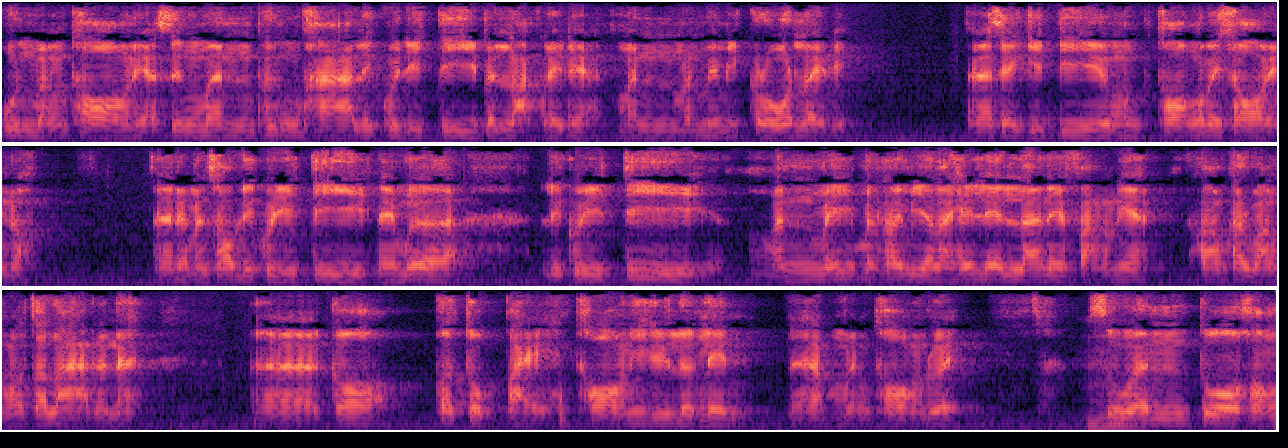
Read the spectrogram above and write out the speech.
หุ้นเหมืองทองเนี่ย ซึ่งมันพึ่งพา liquidity เป็นหลักเลยเนี่ย มันมันไม่มี growth อะไรดินะเศรษฐกิจดีทองก็ไม่ชอบเนาะแต่มันชอบ liquidity ในเมื่อ liquidity มันไม่ไม่ค่อยมีอะไรให้เล่นแล้วในฝั่งเนี้ยความคาดหวังของตลาดนะนะเอ่อก็ก็จบไปทองนี่คือเลิกเล่นนะครับ เหมืองทองด้วย ส่วนตัวของ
